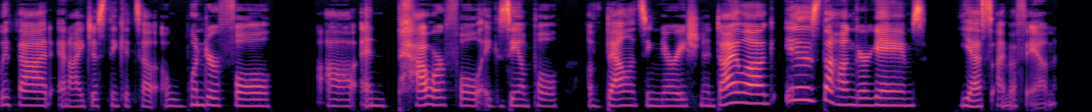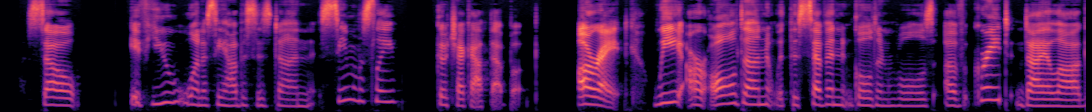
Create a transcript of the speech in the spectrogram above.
with that, and I just think it's a, a wonderful uh, and powerful example of balancing narration and dialogue, is The Hunger Games. Yes, I'm a fan. So if you want to see how this is done seamlessly, go check out that book. All right, we are all done with the seven golden rules of great dialogue.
